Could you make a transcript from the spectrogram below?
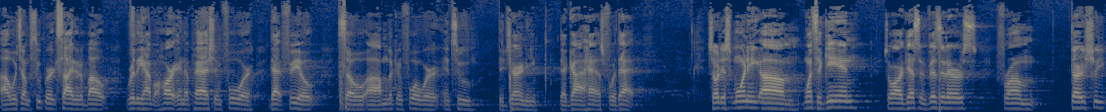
uh, which I'm super excited about. Really have a heart and a passion for that field. So uh, I'm looking forward into the journey that God has for that. So this morning, um, once again, to our guests and visitors from Third Street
